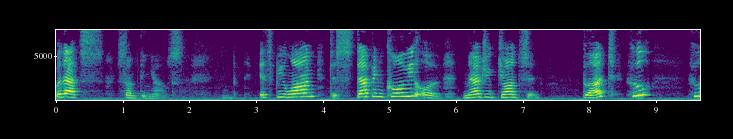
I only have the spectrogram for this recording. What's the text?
But that's something else. It's belong to Stephen Curry or Magic Johnson. But who who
